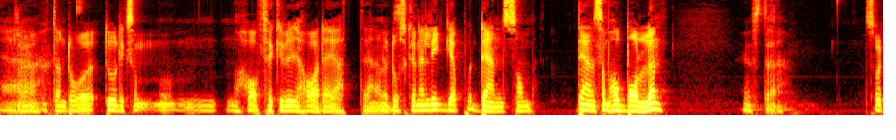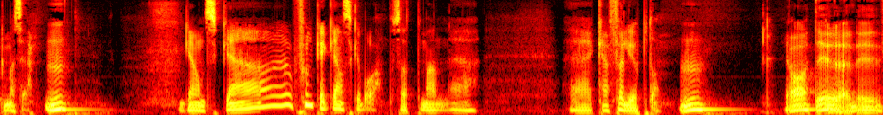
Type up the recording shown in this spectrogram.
Eh, ja. Utan då, då liksom, mm, ha, försöker vi ha det att yes. då ska den ligga på den som, den som har bollen. Just det. Så kan man säga. Mm. Ganska, funkar ganska bra så att man eh, eh kan följa upp dem. Mm. Ja, det är det. det är,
